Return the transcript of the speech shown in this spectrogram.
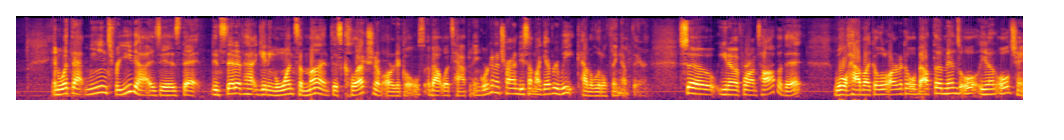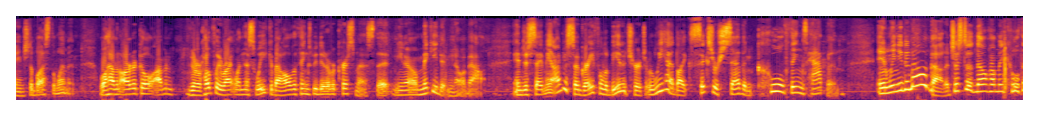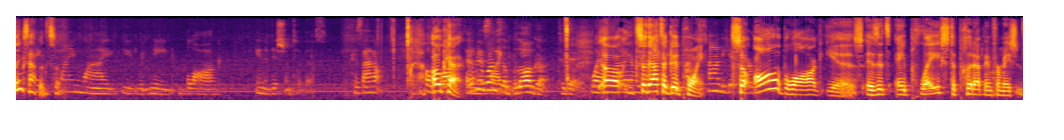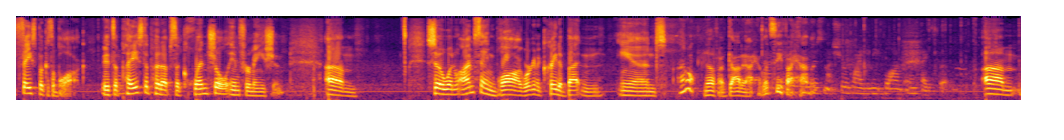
And what that means for you guys is that instead of getting once a month this collection of articles about what's happening, we're going to try and do something like every week, have a little thing up there. So, you know, if we're on top of it, we'll have like a little article about the men's oil, you know, oil change to bless the women. We'll have an article. I'm going to hopefully write one this week about all the things we did over Christmas that you know Mickey didn't know about, and just say, man, I'm just so grateful to be in a church. I mean, we had like six or seven cool things happen, and we need to know about it just to know how many cool things happened. So. Explain why you would need blog in addition to this, because I don't. The whole blog Okay. Everyone's like- a blogger today. well, Uh, so that's a good point. Trying to get So all a blog is is it's a place to put up information. Facebook is a blog. It's a place to put up sequential information. Um, so when I'm saying blog, we're going to create a button, and I don't know if I've got it out here. Let's see if I have it. I'm it. just not sure why you need blog and Facebook.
